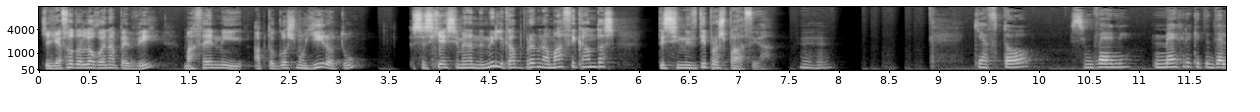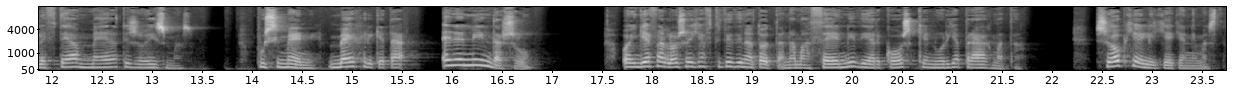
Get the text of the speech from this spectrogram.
Και γι' αυτό το λόγο ένα παιδί μαθαίνει από τον κόσμο γύρω του σε σχέση με έναν ενήλικα που πρέπει να μάθει κάνοντας τη συνειδητή προσπάθεια. Και αυτό συμβαίνει μέχρι και την τελευταία μέρα της ζωής μας. Που σημαίνει μέχρι και τα 90 σου. Ο εγκέφαλός σου έχει αυτή τη δυνατότητα να μαθαίνει διαρκώς καινούρια πράγματα. Σε όποια ηλικία κι αν είμαστε.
